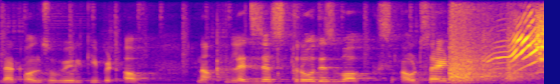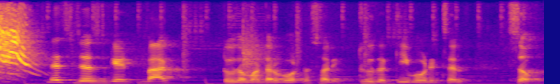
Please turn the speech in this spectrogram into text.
That also we will keep it off. Now let's just throw this box outside let's just get back to the motherboard sorry to the keyboard itself. So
